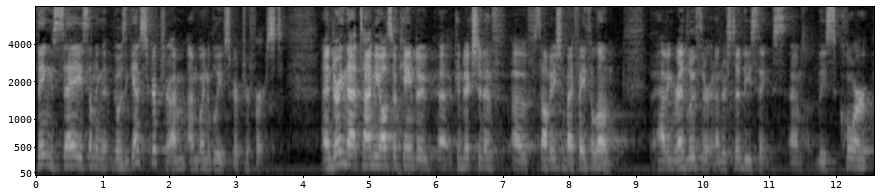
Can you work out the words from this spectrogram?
things say something that goes against Scripture, I'm, I'm going to believe Scripture first. And during that time, he also came to uh, conviction of, of salvation by faith alone, having read Luther and understood these things, um, these core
